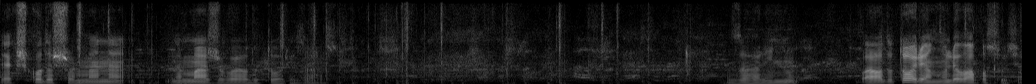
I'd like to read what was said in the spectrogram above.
Як шкода, що в мене немає живої аудиторії зараз. Взагалі, ну. Аудиторія нульова по суті.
